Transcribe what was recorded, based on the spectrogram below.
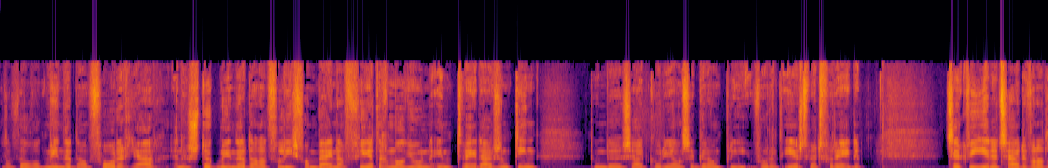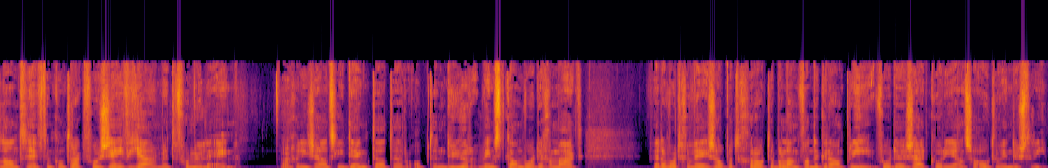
Dat is wel wat minder dan vorig jaar en een stuk minder dan het verlies van bijna 40 miljoen in 2010, toen de Zuid-Koreaanse Grand Prix voor het eerst werd verreden. Het circuit in het zuiden van het land heeft een contract voor zeven jaar met de Formule 1. De organisatie denkt dat er op den duur winst kan worden gemaakt. Verder wordt gewezen op het grote belang van de Grand Prix voor de Zuid-Koreaanse auto-industrie.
